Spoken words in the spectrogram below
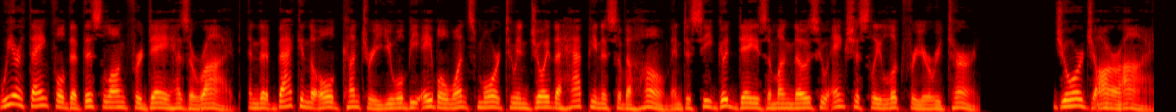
We are thankful that this longed-for day has arrived, and that back in the old country you will be able once more to enjoy the happiness of a home and to see good days among those who anxiously look for your return. George R. I.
